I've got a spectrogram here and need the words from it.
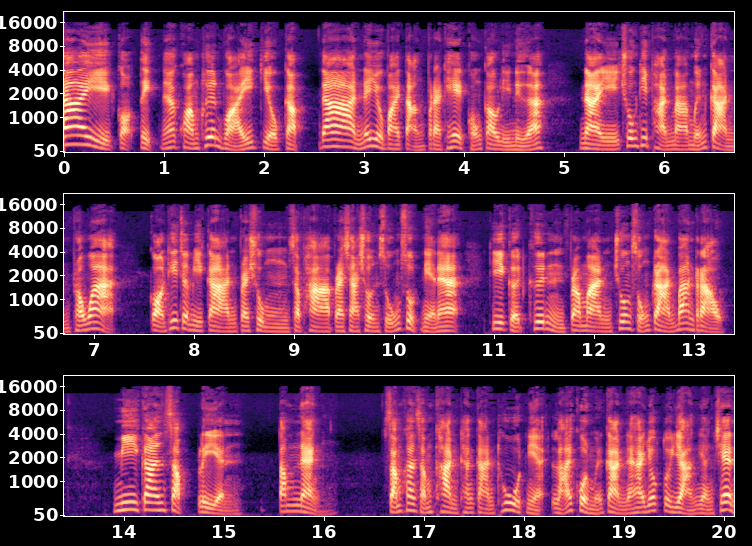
ได้เกาะติดนะความเคลื่อนไหวเกี่ยวกับด้านนโยบายต่างประเทศของเกาหลีเหนือ ในช่วงที่ผ่านมาเหมือนกัน เพราะว่าก่อนที่จะมีการประชุมสภาประชาชนสูงสุดเนี่ยนะฮะที่เกิดขึ้นประมาณช่วงสงกรานต์บ้านเรา มีการสับเปลี่ยนตำแหน่งสำคัญสำคัญทางการทูตเนี่ยหลายคนเหมือนกันนะฮะยกตัวอย่างอย่างเช่น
